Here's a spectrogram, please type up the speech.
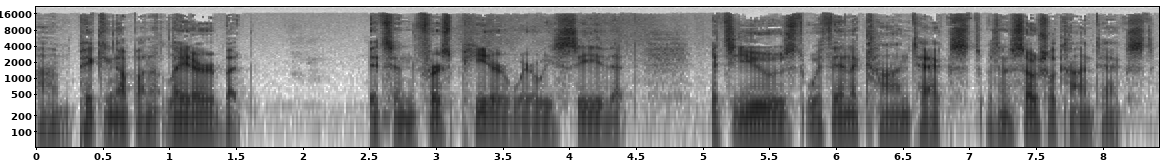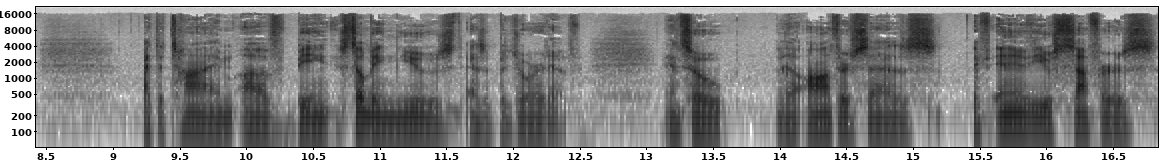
um, picking up on it later, but it's in First Peter where we see that it's used within a context, within a social context, at the time of being still being used as a pejorative. And so the author says, if any of you suffers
